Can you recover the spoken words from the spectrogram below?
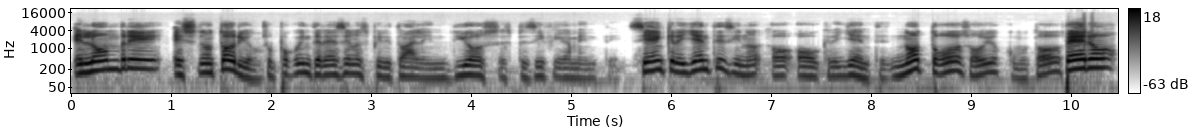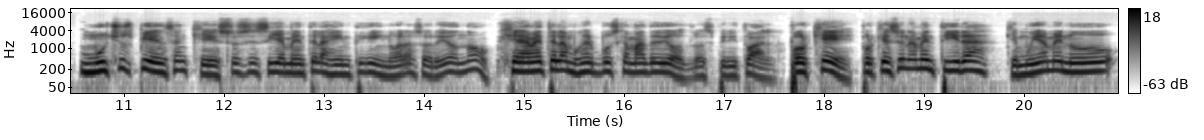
El hombre es notorio su poco interés en lo espiritual, en Dios específicamente. Sean creyentes y no, o, creyentes. No todos, obvio, como todos. Pero muchos piensan que eso es sencillamente la gente que ignora sobre Dios. No. Generalmente la mujer busca más de Dios, lo espiritual. ¿Por qué? Porque es una mentira que muy a menudo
